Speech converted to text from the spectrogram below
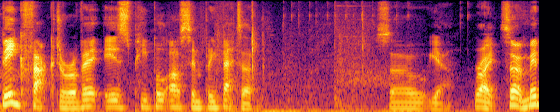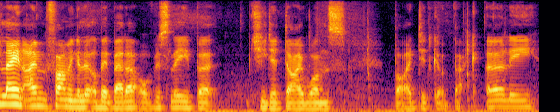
big factor of it is people are simply better. So yeah, right. So mid lane, I'm farming a little bit better, obviously, but she did die once. But I did go back early.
